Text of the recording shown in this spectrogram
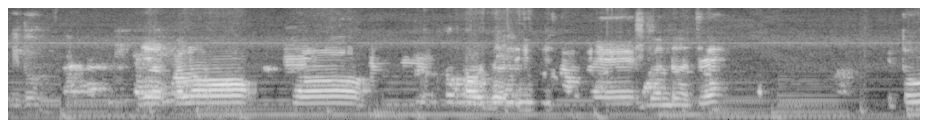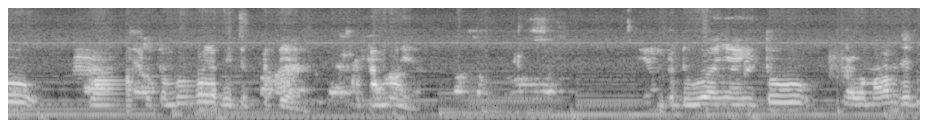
Gitu. Ya kalau kalau kalau jadi sampai Banda Aceh itu waktu tempuh lebih cepat ya pertama ya. Yang keduanya itu kalau malam jadi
